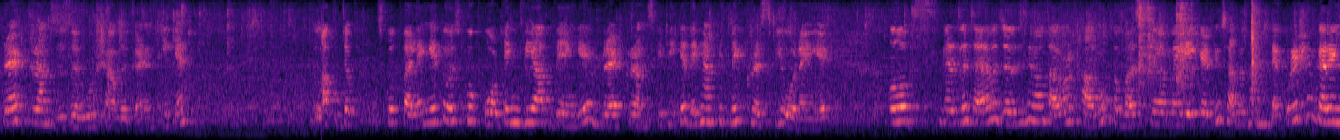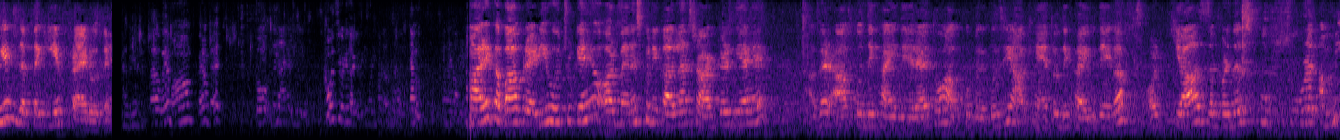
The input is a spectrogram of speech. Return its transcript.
ब्रेड क्रम्स ज़रूर शामिल करें, ठीक है? तो आप जब इसको तलेंगे तो इसको कोटिंग भी आप देंगे ब्रेड क्रम्स की, ठीक है? देखिए आप कितने क्रिस्पी हो रहे हैं ओप्स मेरे को चाहे वो जल्दी से मैं और खा लूँ तो बस मैं ये कहती हूँ, साथ हम डेकोरेशन करेंगे जब तक ये फ्राइड होते हैं। हमारे कबाब रेडी हो चुके हैं और मैंने इसको निकालना स्टार्ट कर दिया है। अगर आपको दिखाई दे रहा है तो आपको बिल्कुल जी आँखें हैं तो दिखाई भी देगा। और क्या ज़बरदस्त, खूबसूरत, अम्मी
